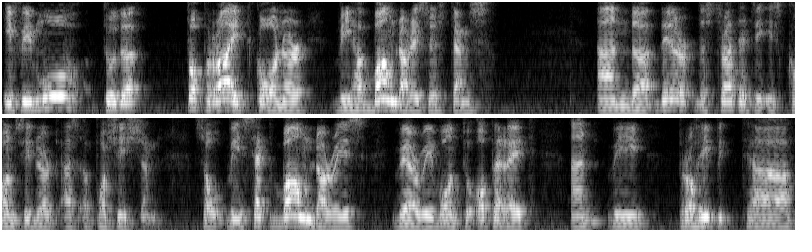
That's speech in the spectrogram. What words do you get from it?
If we move to the top right corner, we have boundary systems, and uh, there the strategy is considered as a position. So we set boundaries where we want to operate and we prohibit uh,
